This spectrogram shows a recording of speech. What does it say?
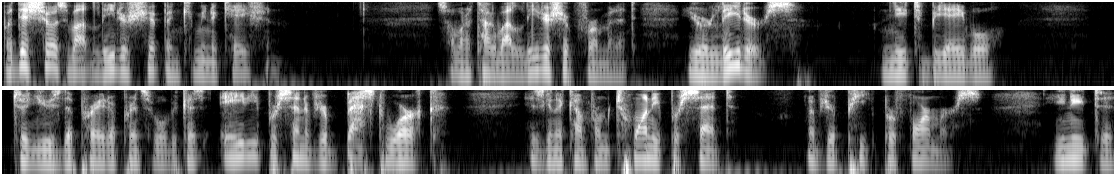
But this shows about leadership and communication. So I want to talk about leadership for a minute. Your leaders need to be able to use the Pareto principle because 80% of your best work is going to come from 20% of your peak performers. You need to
